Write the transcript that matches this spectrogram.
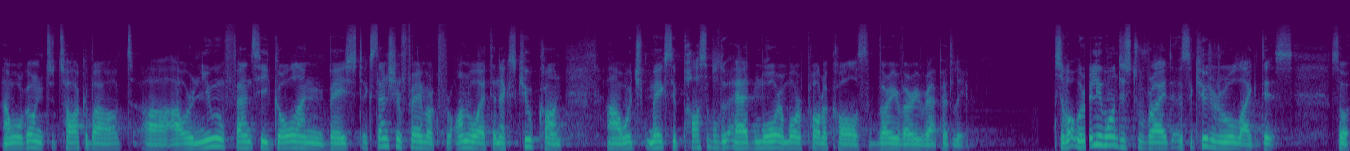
and we're going to talk about uh, our new fancy Golang-based extension framework for Envoy at the next KubeCon, uh, which makes it possible to add more and more protocols very, very rapidly. So what we really want is to write a security rule like this. So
